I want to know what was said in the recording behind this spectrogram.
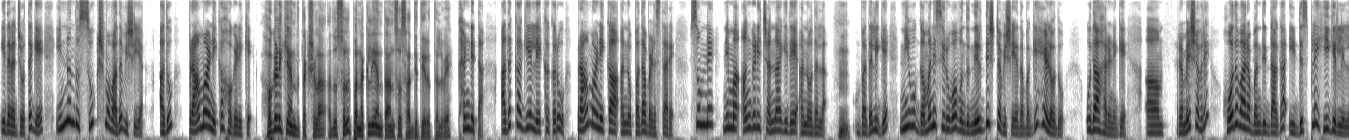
ಇದರ ಜೊತೆಗೆ ಇನ್ನೊಂದು ಸೂಕ್ಷ್ಮವಾದ ವಿಷಯ ಅದು ಪ್ರಾಮಾಣಿಕ ಹೊಗಳಿಕೆ. ಹೊಗಳಿಕೆ ಅಂದ ತಕ್ಷಣ ಅದು ಸ್ವಲ್ಪ ನಕಲಿ ಅಂತ ಅನ್ಸೋ ಸಾಧ್ಯತೆ ಇರುತ್ತಲ್ವೇ? ಖಂಡಿತ. ಅದಕ್ಕಾಗಿಯೇ ಲೇಖಕರು ಪ್ರಾಮಾಣಿಕ ಅನ್ನೋ ಪದ ಬಳಸ್ತಾರೆ. ಸುಮ್ನೆ ನಿಮ್ಮ ಅಂಗಡಿ ಚೆನ್ನಾಗಿದೆ ಅನ್ನೋದಲ್ಲ. ಬದಲಿಗೆ ನೀವು ಗಮನಿಸಿರುವ ಒಂದು ನಿರ್ದಿಷ್ಟ ವಿಷಯದ ಬಗ್ಗೆ ಹೇಳೋದು. ಉದಾಹರಣೆಗೆ ರಮೇಶ್ ಅವರೇ ಹೋದವಾರ ಬಂದಿದ್ದಾಗ ಈ ಡಿಸ್ಪ್ಲೇ ಹೀಗಿರ್ಲಿಲ್ಲ.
